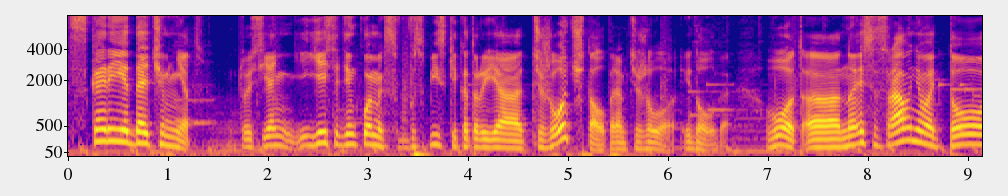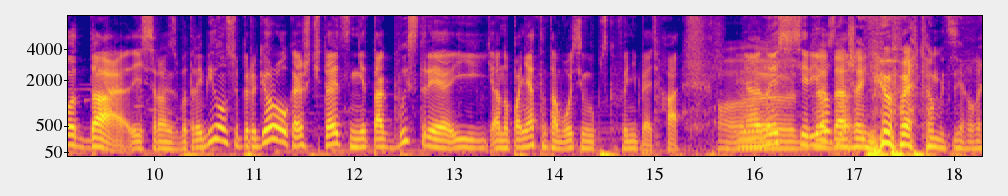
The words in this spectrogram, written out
скорее да, чем нет. То есть я, есть один комикс в списке, который я тяжело читал, прям тяжело и долго. Вот, э, но если сравнивать, то да, если сравнивать с Батрейбилом, Супергерл, конечно, читается не так быстро, и оно понятно, там 8 выпусков, а не 5, ха. Э, ну, если да серьезно- даже не в этом дело.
